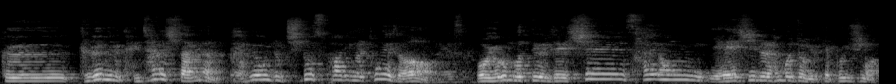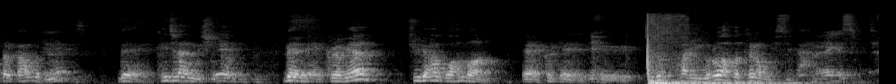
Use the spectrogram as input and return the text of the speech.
그 교련님이 괜찮으시다면 가벼운 좀 지도 스파링을 통해서. 뭐 이런 것들 이제 실사용 예시를 한번 좀 이렇게 보여주시면 어떨까 하거든요. 알겠습니다. 네, 괜찮으십니까? 예. 네, 네. 그러면 준비하고 한번 네, 그렇게 그 지도 스파링으로 한번 들어가 보겠습니다. 알겠습니다.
